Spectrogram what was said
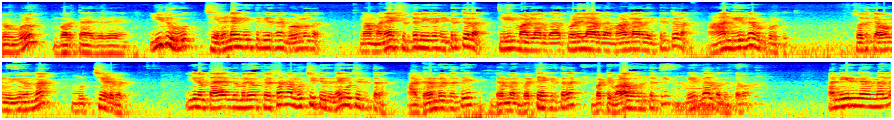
ರೋಗಗಳು ಬರ್ತಾ ಇದಾವೆ. ಇದು ಚರಂಡಿಯಾಗಿ ನಿಂತ ನೀರಿನಾಗ ಬರಲ್ಲದ. ನಾವು ಮನೆಯಾಗ ಶುದ್ಧ ನೀರೇನು ಇಟ್ಟಿರ್ತೀವಲ್ಲ ಕ್ಲೀನ್ ಮಾಡಲಾರ್ದ, ತೊಳಿಲಾರ್ದ, ಮಾಡ್ಲಾರ್ದ ಇಟ್ಟಿರ್ತೀವಲ್ಲ, ಆ ನೀರನ್ನ ಬಿಟ್ಕೊಳ್ತೈತಿ ಸೊ ಅದಕ್ಕೆ ಯಾವಾಗ ನೀರನ್ನ ಮುಚ್ಚಿ ಇಡಬೇಕು. ಈಗ ನಮ್ಮ ತಾಯಂದ್ರ ಮನೆ ಹೋಗಿ ಕೇಳ್ಸಾರ, ನಾವು ಮುಚ್ಚಿಟ್ಟಿದ್ರೆ ಹೆಂಗೆ ಮುಚ್ಚಿಟ್ಟಿರ್ತಾರೆ? ಆ ಡ್ರಮ್ ಇರ್ತೈತಿ, ಡ್ರಮ್ ಮೇಲೆ ಬಟ್ಟೆ ಹಾಕಿರ್ತಾರೆ, ಬಟ್ಟೆ ಒಳಗೆ ಹೋಗಿರ್ತೈತಿ, ನೀರ್ ಮೇಲೆ ಬಂದಿರ್ತಾವ. ಆ ನೀರಿನ ಮೇಲೆ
